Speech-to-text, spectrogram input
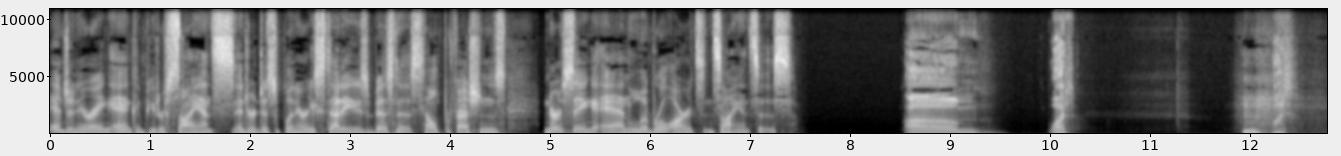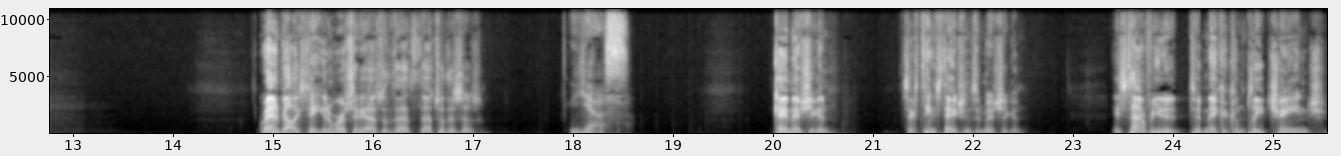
engineering and computer science, interdisciplinary studies, business, health professions, nursing, and liberal arts and sciences. Um, what? Hmm. What? Grand Valley State University. That's what that's that's what this is. Yes. Okay, Michigan. Sixteen stations in Michigan. It's time for you to, to make a complete change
